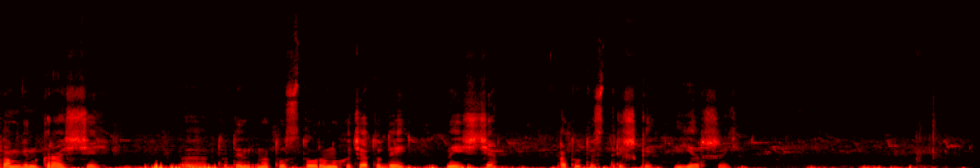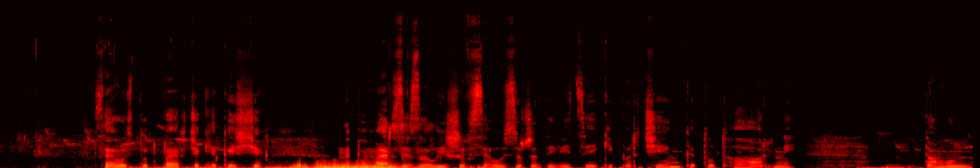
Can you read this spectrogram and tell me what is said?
Там він кращий е, туди на ту сторону, хоча туди нижче. А тут ось трішки гірший. Це ось тут перчик, який ще не померз і залишився. Ось уже дивіться, які перчинки тут гарні. Там он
